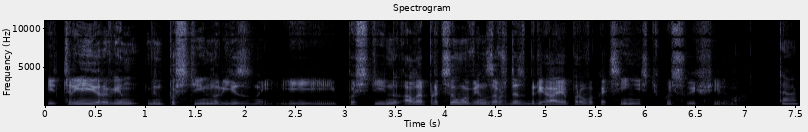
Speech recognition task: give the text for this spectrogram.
І Трієр він він постійно різний. І постійно, Але при цьому він завжди зберігає провокаційність якусь в своїх фільмах. Так.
